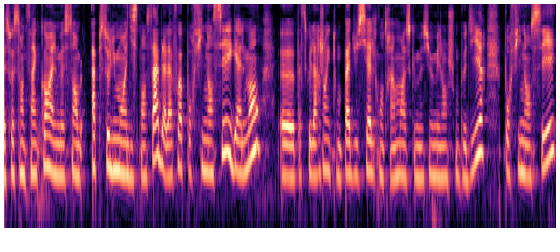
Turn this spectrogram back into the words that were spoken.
65 euh, ans, elle me semble absolument indispensable, à la fois pour financer également, euh, parce que l'argent ne tombe pas du ciel, contrairement à ce que M. Mélenchon peut dire, pour financer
